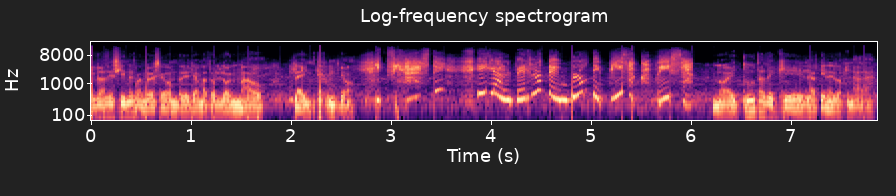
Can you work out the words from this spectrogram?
Iba a decirme cuando ese hombre llamado Lon Mao la interrumpió. ¿Y te fijaste? Ella al verlo tembló de pies a cabeza. No hay duda de que la tiene dominada.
